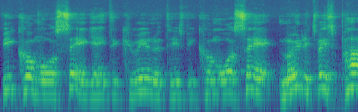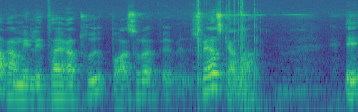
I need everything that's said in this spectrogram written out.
Vi kommer att se gated communities, vi kommer att se möjligtvis paramilitära trupper, alltså eh, svenskarna eh,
